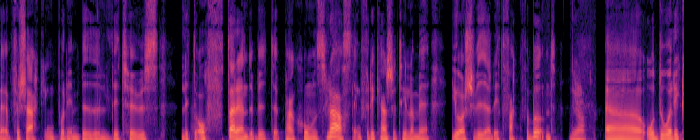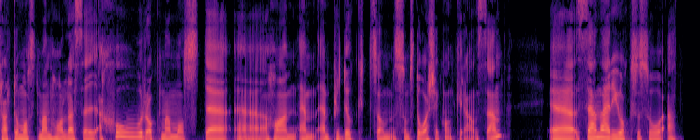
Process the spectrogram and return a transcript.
eh, försäkring på din bil, ditt hus, lite oftare än du byter pensionslösning, för det kanske till och med görs via ditt fackförbund. Ja. Eh, och då är det klart, då måste man hålla sig ajour och man måste eh, ha en, en, en produkt som, som står sig i konkurrensen. Eh, sen är det ju också så att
